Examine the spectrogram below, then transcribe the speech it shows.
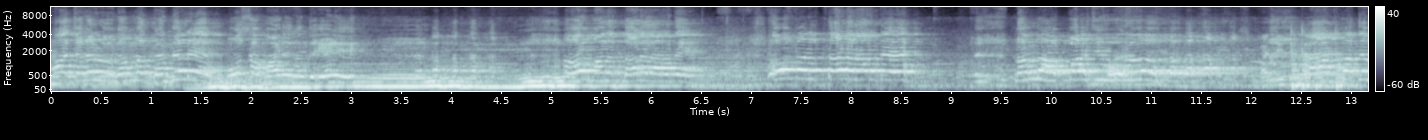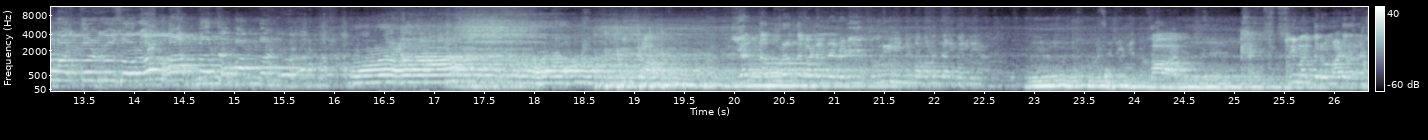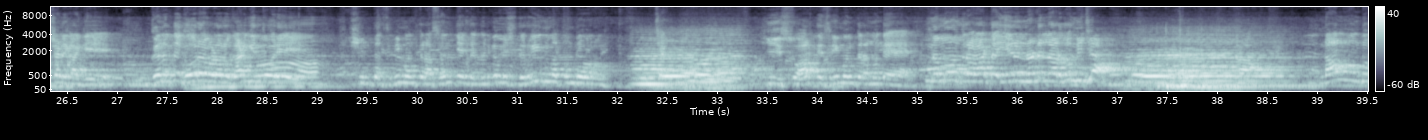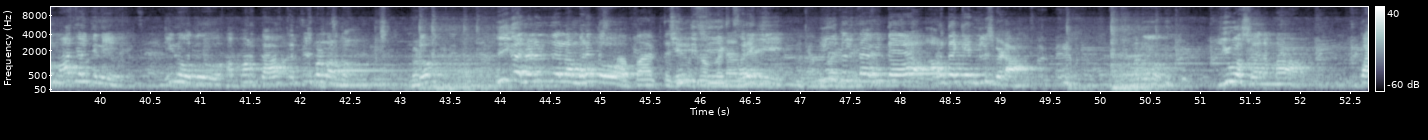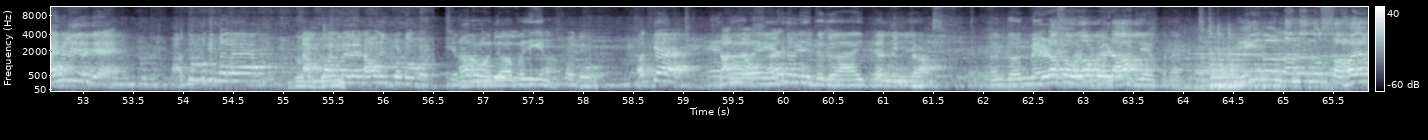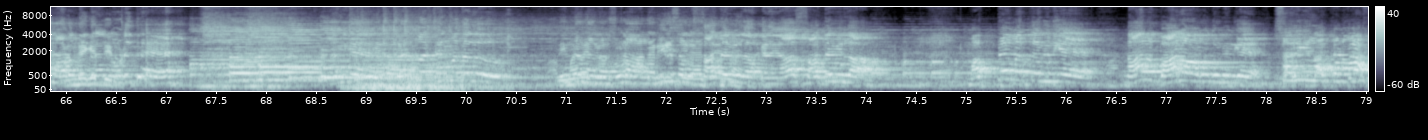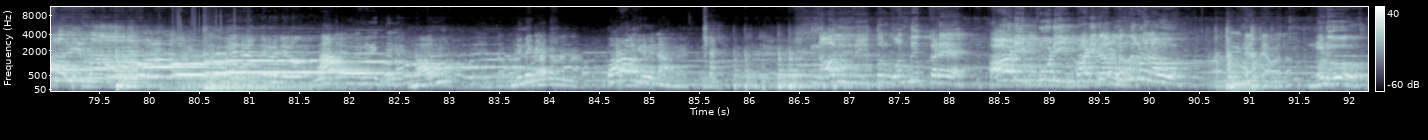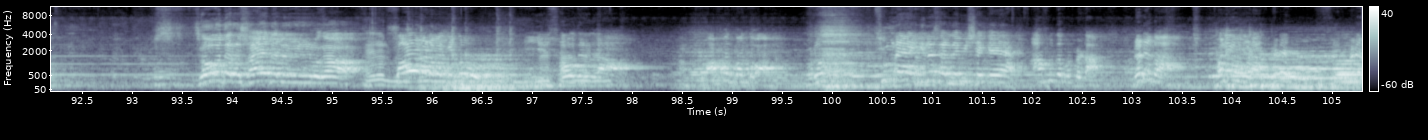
ಆ ಜನರು ನಮ್ಮ ತಂದೆಯವರೇ ಮೋಸ ಮಾಡಿರಂತ ಹೇಳಿ. ಅವಮಾನ ತಾಳಲಾರದೆ ಅವಮಾನ ತಾಳಲಾರದೆ ನಮ್ಮ ಅಪ್ಪಾಜಿಯವರು ದುರಂತ ಘಟನೆ ನಡೆಯಿತು. ಇಂದಿನ ಮನೆತನದಲ್ಲಿ. ಶ್ರೀಮಂತರು ಮಾಡಿದ ರಕ್ಷಣೆಗಾಗಿ ಘನತೆ ಗೌರವಗಳನ್ನು ಗಾಡಿಗೆ ತೋರಿ ಇಂಥ ಶ್ರೀಮಂತರ ಸಂತೆಯಿಂದ ನಿರ್ಗಮಿಸಿದರು ನಿಮ್ಮ ತಂದೆಯವರು. ಈ ಸ್ವಾರ್ಥಿ ಶ್ರೀಮಂತರ ಮುಂದೆ ನಮ್ಮಂತರ ಆಟ ಏನು ನಡೆಯಲಾರದು ನಿಜ. ನಾನು ಒಂದು ಮಾತು ಹೇಳ್ತೀನಿ. ನೀನು ಅದು ಅಪಾರ್ಥ ಕಲ್ಪಿಸ್ಕೊಳ್ಬಾರ್ದು. ನೋಡು ಈಗ ನಡೆದೆಲ್ಲ ಮರೆತು ಚಿಂತಿಸಿ. ಹೊರಗಿ ನೀನು ಕಲಿತಾ ಇದ್ದೆ ಅರ್ಧಕ್ಕೆ ನಿಲ್ಲಿಸ್ಬೇಡ. ಈ ವರ್ಷ ನಮ್ಮ ಫೈನಲ್ ಇಯರ್ ಇದೆ ಅದು ಮುಗಿದ್ಮೇಲೆ ನಮ್ಮ ಕಾಲ ಮೇಲೆ ನಾವು ನಿಂತ್ಕೊಂಡು ಏನಾದ್ರೂ ಒಂದು. ನನ್ನ ಏನ್ ಬೇಡ. ನೀನು ನನ್ನನ್ನು ಸಹಾಯ ಮಾಡೋದಕ್ಕೆ ನೋಡಿದ್ರೆ ನನಗೆ ಜನ್ಮ ಜನ್ಮದಲ್ಲೂ ನಿನ್ನ ನನ್ನ ಋಣ ತೀರಿಸಲು ಸಾಧ್ಯವಿಲ್ಲ ಗೆಳೆಯ ಸಾಧ್ಯವಿಲ್ಲ. ಮತ್ತೆ ಮತ್ತೆ ನಿನಗೆ ನಾನು ಭಾರ ಆಗೋದು ನಿನಗೆ ಸರಿ ಇಲ್ಲ ಕಣ ಸರಿ ಇಲ್ಲ. ನಾನು ಇಬ್ಬರು ಒಂದು ಕಡೆ ಆಡಿ ಕೂಡಿ ಮಾಡಿದ ಬಂಧುಗಳು ನಾವು. ನೋಡು ಸಹೋದರ ಸಹಾಯದಲ್ಲಿರುವಾಗ ಸಹಾಯ ಮಾಡಬೇಕಿತ್ತು ಈ ಸಹೋದರನ ಆಪತ್ ಬಂದವ ನೋಡು ಸುಮ್ಮನೆ ಇಲ್ಲ ಸರದ ವಿಷಯಕ್ಕೆ ಆಪದ ಪಡ್ಬೇಡ ನಡೆಬಾ ಮನೆಗೆ ಹೋಗೋಣ.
